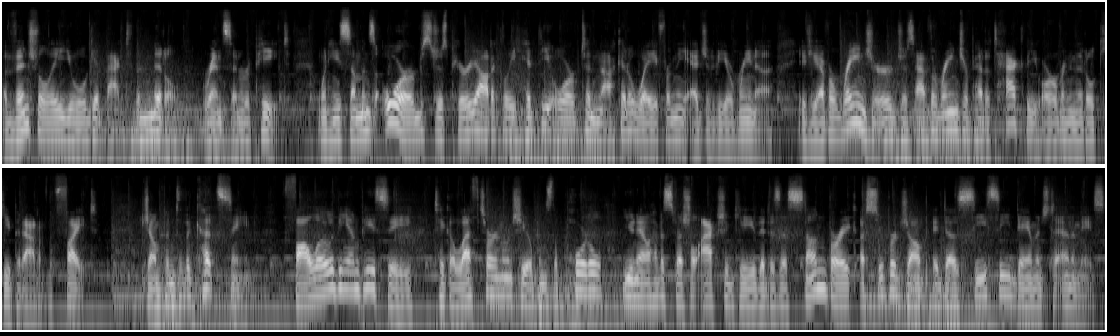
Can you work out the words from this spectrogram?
Eventually, you will get back to the middle. Rinse and repeat. When he summons orbs, just periodically hit the orb to knock it away from the edge of the arena. If you have a ranger, just have the ranger pet attack the orb and it'll keep it out of the fight. Jump into the cutscene. Follow the NPC, take a left turn when she opens the portal. You now have a special action key that is a stun break, a super jump. It does CC damage to enemies.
